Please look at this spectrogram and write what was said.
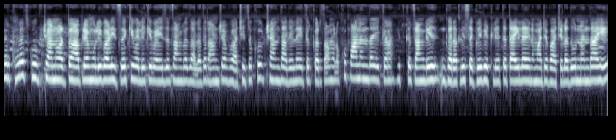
तर खरंच खूप छान वाटतं आपल्या मुलीबाळीचं किंवा लेकीबाळीचं चांगलं झालं तर आमच्या भाचीचं खूप छान झालेलं आहे. तर करता आम्हाला खूप आनंद आहे का? इतकं चांगले घरातले सगळे भेटले. तर ताईला आहे ना माझ्या भाचीला दोन नंद आहे.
